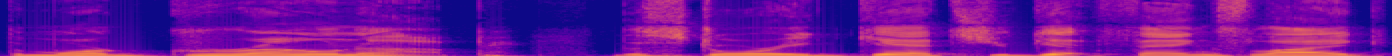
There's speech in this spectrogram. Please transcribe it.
the more grown up the story gets, you get things like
